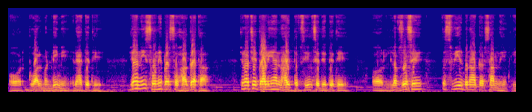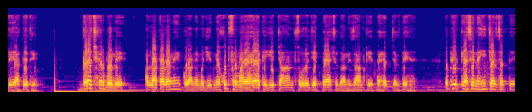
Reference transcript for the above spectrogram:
اور گوال منڈی میں رہتے تھے۔ یعنی سونے پر سہاگا تھا۔ چنانچہ گالیاں نہایت تفصیل سے دیتے تھے اور لفظوں سے تصویر بنا کر سامنے لے آتے تھے۔ گرج کر بولے اللہ تعالیٰ نے قرآن مجید میں خود فرمایا ہے کہ یہ چاند، سورج ایک طے شدہ نظام کے تحت چلتے ہیں۔ تو پھر کیسے نہیں چل سکتے؟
